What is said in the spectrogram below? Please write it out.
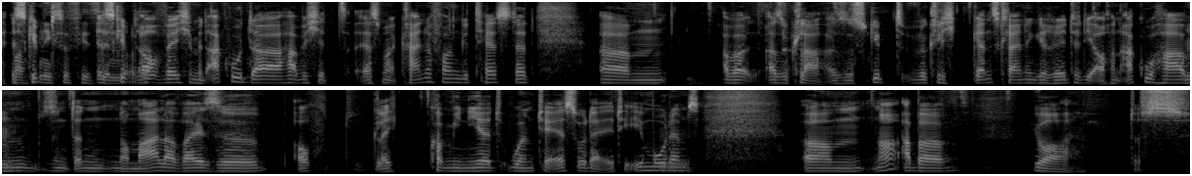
Es Macht gibt, nicht so viel Sinn. es gibt oder? auch welche mit Akku, da habe ich jetzt erstmal keine von getestet. Ähm, aber also klar, also es gibt wirklich ganz kleine Geräte, die auch einen Akku haben, Mhm. sind dann normalerweise auch gleich kombiniert UMTS oder LTE-Modems. Mhm. Ähm, na, aber ja, das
